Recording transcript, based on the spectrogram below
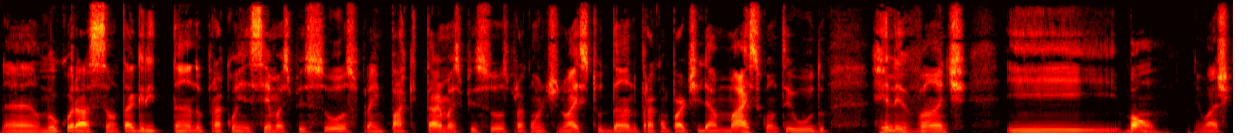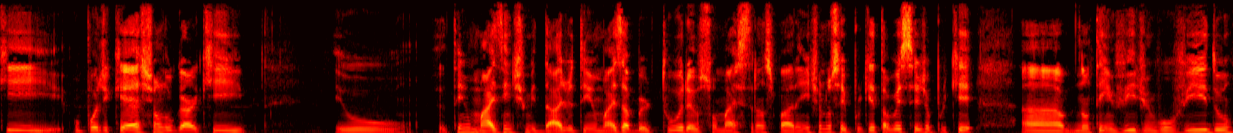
né? O meu coração está gritando para conhecer mais pessoas, para impactar mais pessoas, para continuar estudando, para compartilhar mais conteúdo relevante. E, bom, eu acho que o podcast é um lugar que eu, eu tenho mais intimidade, eu tenho mais abertura, eu sou mais transparente. Eu não sei porquê, talvez seja porque Uh, não tem vídeo envolvido,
